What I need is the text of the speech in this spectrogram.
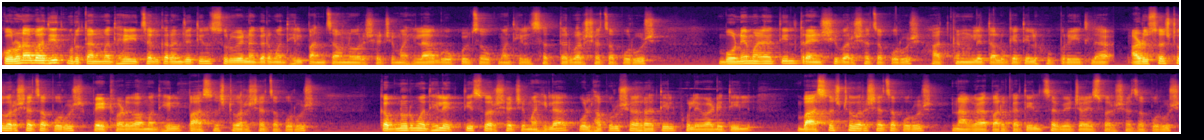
कोरोनाबाधित मृतांमध्ये इचलकरंजीतील सुर्वेनगरमधील पंचावन्न वर्षाची महिला गोकुळ चौकमधील सत्तर वर्षाचा पुरुष बोनेमाळ्यातील त्र्याऐंशी वर्षाचा पुरुष हातकणंगले तालुक्यातील हुपरी इथला अडुसष्ट वर्षाचा पुरुष पेठवडगावमधील पासष्ट वर्षाचा पुरुष कबनूरमधील एकतीस वर्षाची महिला कोल्हापूर शहरातील फुलेवाडीतील बासष्ट वर्षाचा पुरुष नागाळा पार्कातील चव्वेचाळीस वर्षाचा पुरुष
